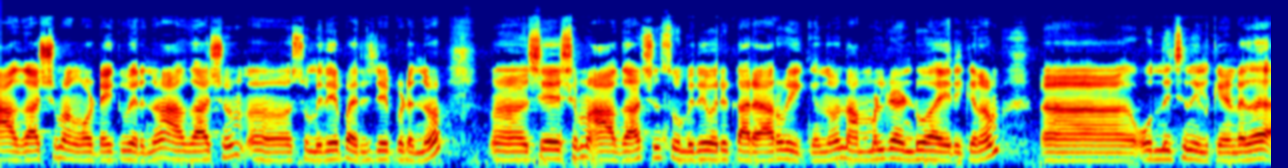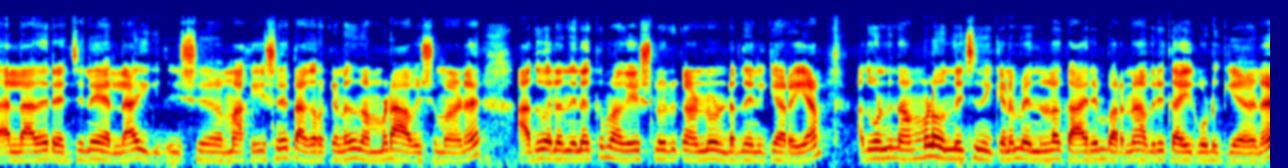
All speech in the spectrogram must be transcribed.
ആകാശും അങ്ങോട്ടേക്ക് വരുന്നു. ആകാശും സുമിതയെ പരിചയപ്പെടുന്നു. ശേഷം ആകാശും സുമിതയും ഒരു കരാർ വയ്ക്കുന്നു. നമ്മൾ രണ്ടും ആയിരിക്കണം ഒന്നിച്ച് നിൽക്കേണ്ടത്. അല്ലാതെ രചനയല്ല. മഹേഷിനെ തകർക്കേണ്ടത് നമ്മുടെ ആവശ്യമാണ്. അതുപോലെ നിനക്ക് മഹേഷിനൊരു കണ്ണുണ്ടെന്ന് എനിക്കറിയാം. അതുകൊണ്ട് നമ്മൾ ഒന്നിച്ച് നിൽക്കണം എന്നുള്ള കാര്യം പറഞ്ഞ് അവർ കൈ കൊടുക്കുകയാണ്.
